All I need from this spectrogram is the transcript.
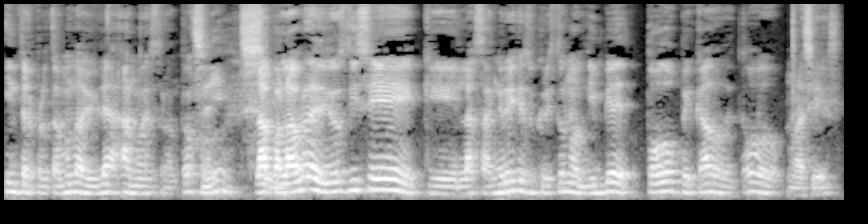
interpretamos la Biblia a nuestro antojo. Sí, La Sí. palabra de Dios dice que la sangre de Jesucristo nos limpia de todo pecado, de todo. Así es.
